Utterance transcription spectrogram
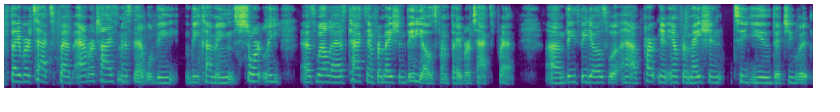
favor tax prep advertisements that will be, be coming shortly, as well as tax information videos from favor tax prep. Um, these videos will have pertinent information to you that you would,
